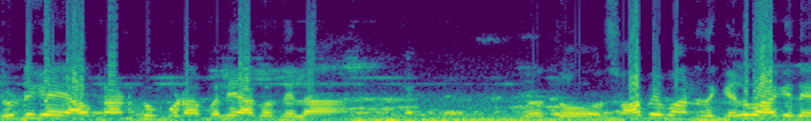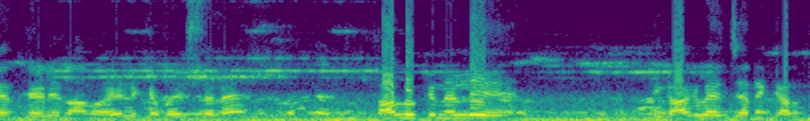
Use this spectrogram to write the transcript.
ದುಡ್ಡಿಗೆ ಯಾವ ಕಾರಣಕ್ಕೂ ಕೂಡ ಬಲಿಯಾಗೋದಿಲ್ಲ ಇವತ್ತು ಸ್ವಾಭಿಮಾನದ ಗೆಲುವಾಗಿದೆ ಅಂತ ಹೇಳಿ ನಾನು ಹೇಳಲಿಕ್ಕೆ ಬಯಸ್ತೇನೆ. ತಾಲೂಕಿನಲ್ಲಿ ಈಗಾಗಲೇ ಜನಕ್ಕೆ ಅರ್ಥ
